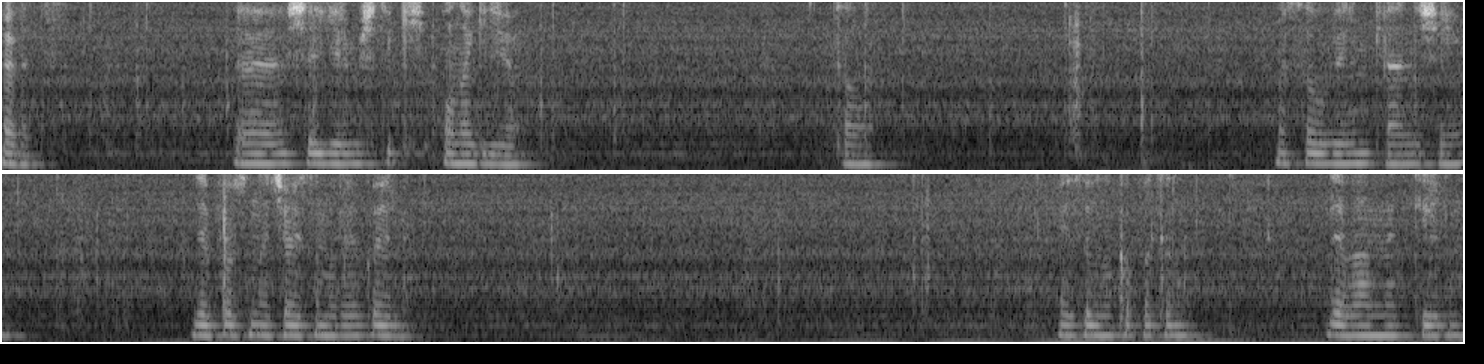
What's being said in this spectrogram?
Evet. Ee, şey girmiştik ona gidiyor. Tamam. Mesela bu benim kendi şeyim. Deposunu açarsam oraya koyarım. Neyse bunu kapatalım. Devam et diyelim.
